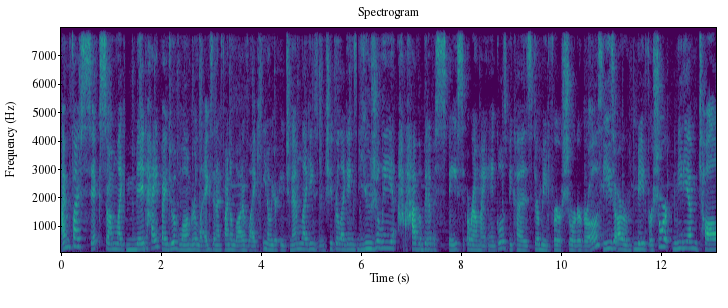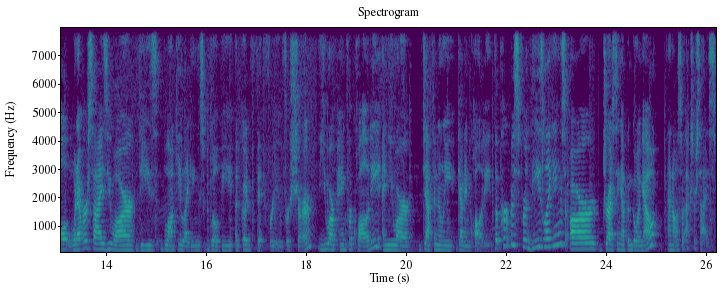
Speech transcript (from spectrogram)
I'm 5'6", so I'm like mid height, I do have longer legs and I find a lot of like, you know, your H&M leggings and your cheaper leggings usually have a bit of a space around my ankles because they're made for shorter girls. These are made for short, medium, tall, whatever size you are, these Blanqi leggings will be a good fit for you for sure. You are paying for quality quality and you are definitely getting quality. The purpose for these leggings are dressing up and going out and also exercise.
